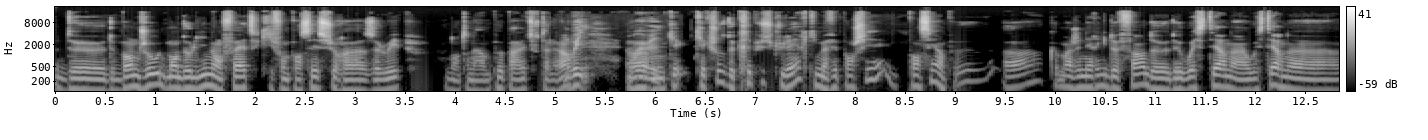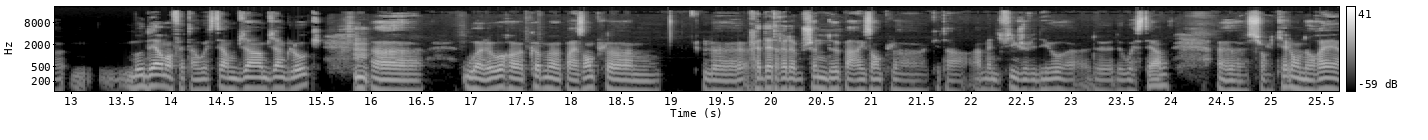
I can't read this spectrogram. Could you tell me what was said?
de, de banjo ou de mandoline en fait qui font penser sur euh, The Rip dont on a un peu parlé tout à l'heure. Oui, oui, Euh, oui. que- quelque chose de crépusculaire qui m'a fait pencher, penser un peu à comme un générique de fin de, de western, un western euh, moderne en fait, un western bien bien glauque, Mm. Euh, ou alors comme par exemple le Red Dead Redemption 2 par exemple, qui est un, un magnifique jeu vidéo de, de western, euh, sur lequel on aurait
